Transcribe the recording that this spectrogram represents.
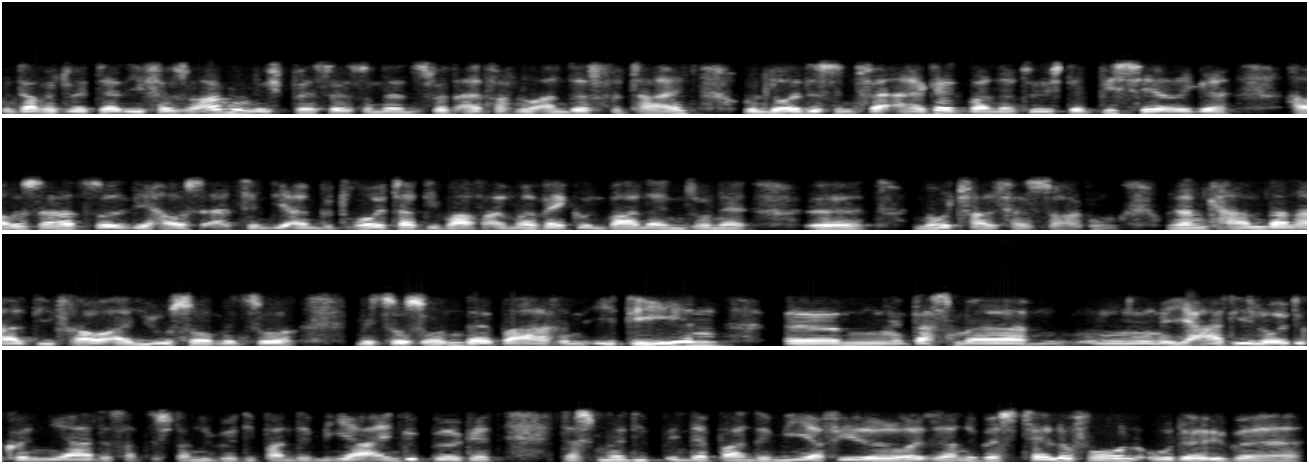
Und damit wird ja die Versorgung nicht besser, sondern es wird einfach nur anders verteilt. Und und Leute sind verärgert, weil natürlich der bisherige Hausarzt oder die Hausärztin, die einen betreut hat, die war auf einmal weg und war dann in so einer äh, Notfallversorgung. Und dann kam dann halt die Frau Ayuso mit so mit so sonderbaren Ideen, ähm, dass man mh, ja die Leute können ja, das hat sich dann über die Pandemie eingebürgert, dass man die in der Pandemie ja viele Leute dann übers Telefon oder über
